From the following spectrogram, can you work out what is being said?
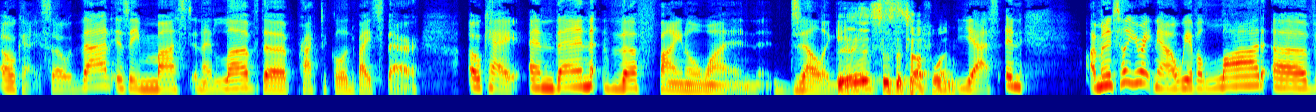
Okay, so that is a must. And I love the practical advice there. Okay, and then the final one delegate. This is the tough one. Yes. And I'm going to tell you right now, we have a lot of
